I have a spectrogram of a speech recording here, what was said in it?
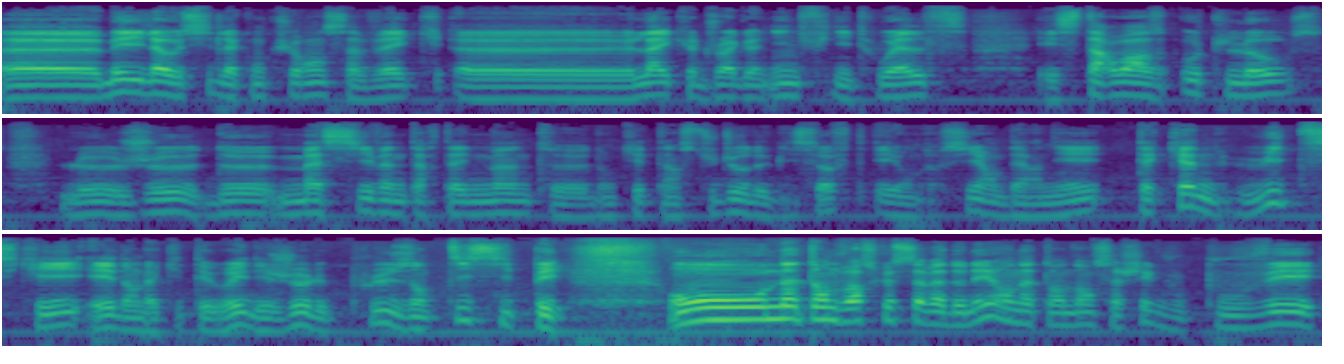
Euh, mais il a aussi de la concurrence avec Like a Dragon Infinite Wealth et Star Wars Outlaws, le jeu de Massive Entertainment, euh, qui est un studio de Ubisoft, et on a aussi en dernier Tekken 8, qui est dans la catégorie des jeux les plus anticipés. On attend de voir ce que ça va donner. En attendant, sachez que vous pouvez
